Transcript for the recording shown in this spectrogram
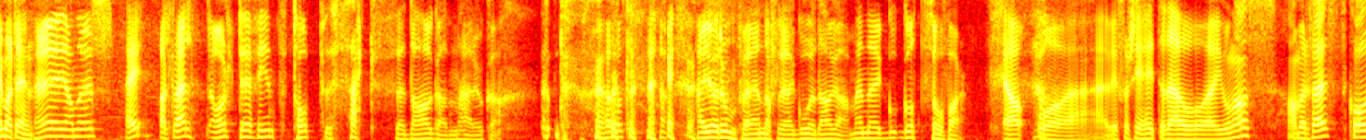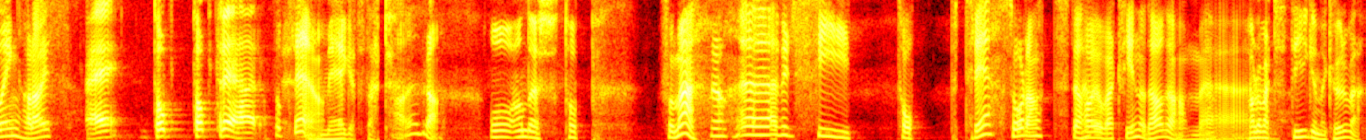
Hei, Martin. Hei, Anders. Hei, alt vel? Alt er fint. Topp seks dager denne uka. Jeg gjør rom for enda flere gode dager, men det er godt so far. Ja, og uh, vi får si hei til deg og Jonas. Hammerfest, calling, hallais. Hei. Topp top tre her. Topp tre, ja. Meget sterkt. Ja, det er bra. Og Anders, topp For meg, Ja. Uh, jeg vil si topp tre så langt. Det har jo vært fine dager med Har det vært stigende kurve?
